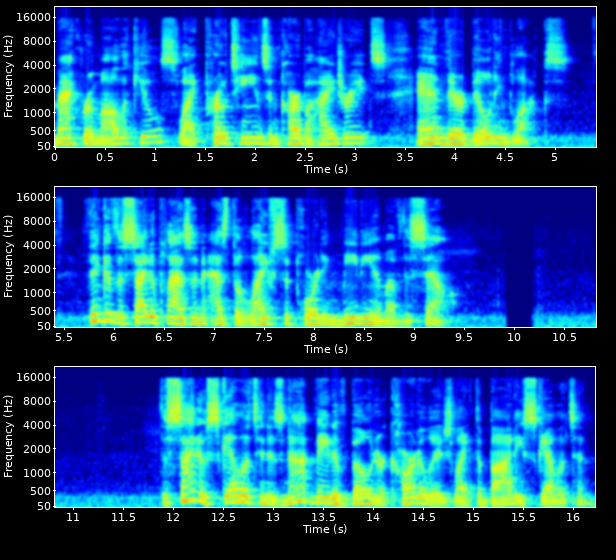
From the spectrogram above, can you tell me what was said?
macromolecules like proteins and carbohydrates, and their building blocks. Think of the cytoplasm as the life supporting medium of the cell. The cytoskeleton is not made of bone or cartilage like the body skeleton.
